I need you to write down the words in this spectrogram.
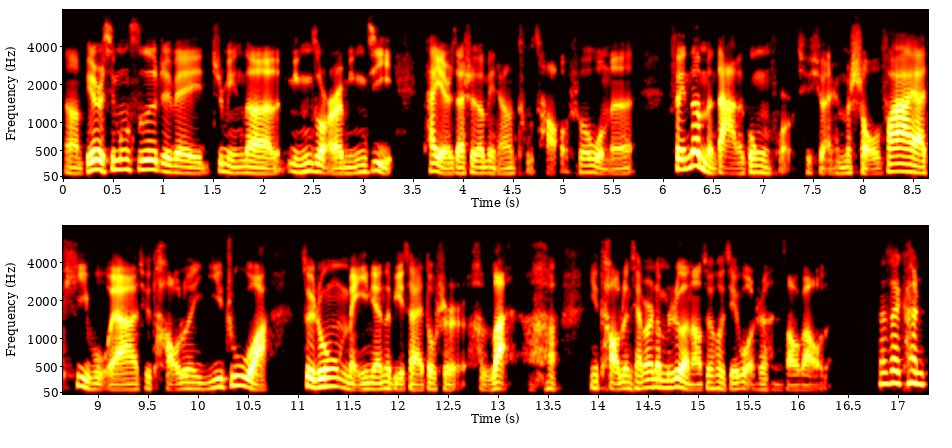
啊，比尔·西蒙斯这位知名的名嘴儿名记，他也是在社交媒体上吐槽说，我们费那么大的功夫去选什么首发呀、替补呀，去讨论遗珠啊，最终每一年的比赛都是很烂啊。你讨论前面那么热闹，最后结果是很糟糕的。那在看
